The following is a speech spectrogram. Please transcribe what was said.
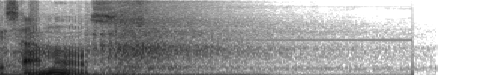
Regresamos.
